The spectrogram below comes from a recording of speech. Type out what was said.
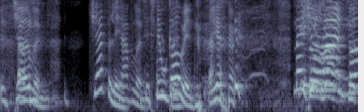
It's javelin. Um, javelin. Javelin. Is it still going? yeah. Make So it that right, just-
